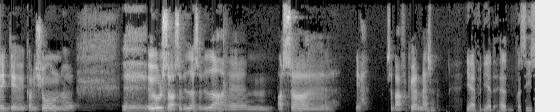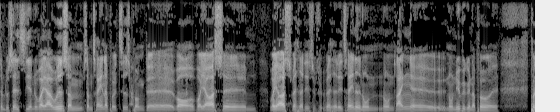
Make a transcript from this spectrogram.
ikke? Øh, kondition, Øh, øvelser osv. videre Og så, videre ehm og så øh, ja, så bare få kørt en masse. Ja, fordi at, at, præcis som du selv siger, nu var jeg ude som, som træner på et tidspunkt, øh, hvor, hvor jeg også, øh, hvor jeg også, hvad hedder det, hvad hedder det trænede nogle, nogle drenge, øh, nogle nybegynder på, øh, på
